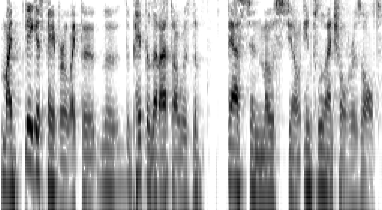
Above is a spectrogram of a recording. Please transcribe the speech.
my biggest paper, like the, the, the paper that I thought was the best and most, you know, influential result.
